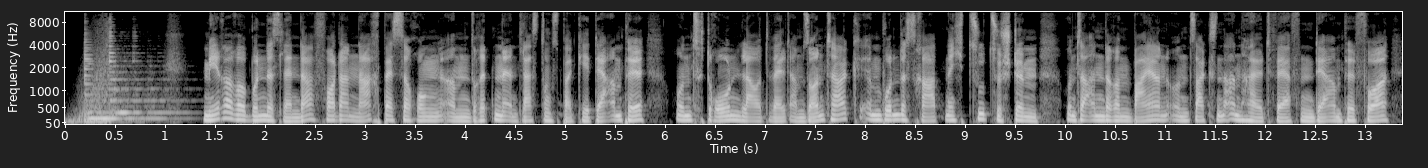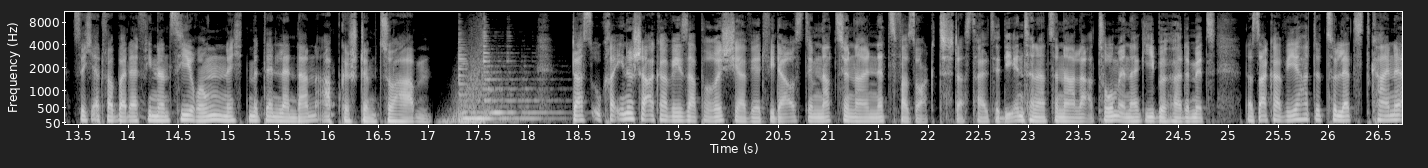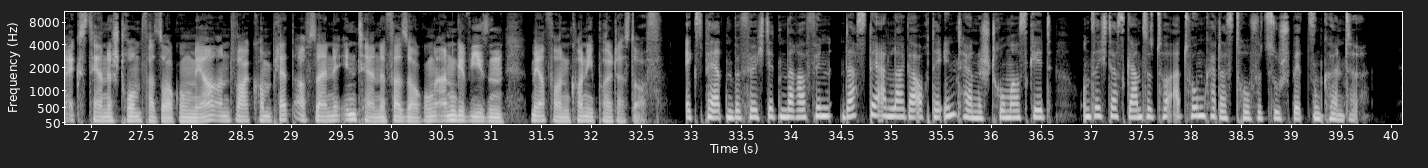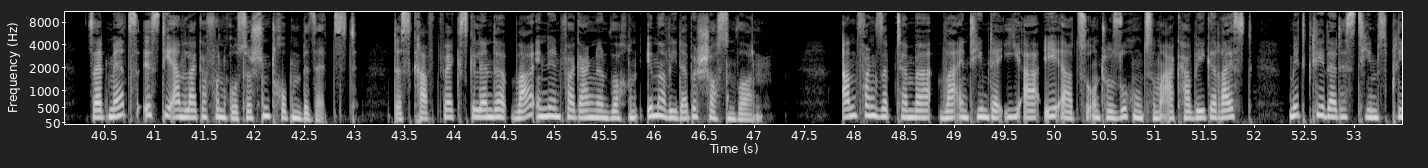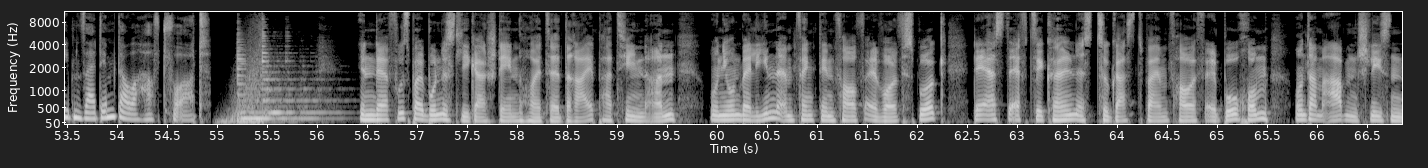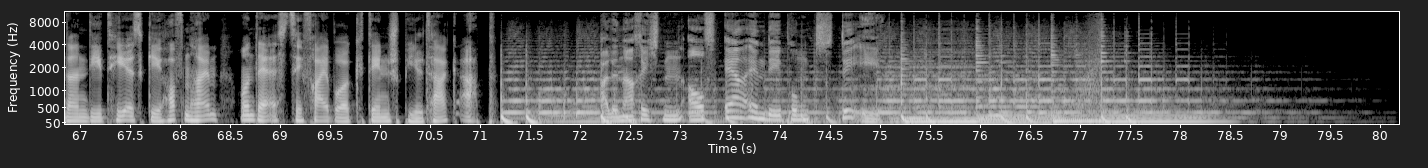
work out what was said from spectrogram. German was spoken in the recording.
Mehrere Bundesländer fordern Nachbesserungen am dritten Entlastungspaket der Ampel und drohen laut Welt am Sonntag im Bundesrat nicht zuzustimmen. Unter anderem Bayern und Sachsen-Anhalt werfen der Ampel vor, sich etwa bei der Finanzierung nicht mit den Ländern abgestimmt zu haben. Das ukrainische AKW Saporischia wird wieder aus dem nationalen Netz versorgt. Das teilte die internationale Atomenergiebehörde mit. Das AKW hatte zuletzt keine externe Stromversorgung mehr und war komplett auf seine interne Versorgung angewiesen. Mehr von Conny Poltersdorf. Experten befürchteten daraufhin, dass der Anlage auch der interne Strom ausgeht und sich das Ganze zur Atomkatastrophe zuspitzen könnte. Seit März ist die Anlage von russischen Truppen besetzt. Das Kraftwerksgelände war in den vergangenen Wochen immer wieder beschossen worden. Anfang September war ein Team der IAER zur Untersuchung zum AKW gereist. Mitglieder des Teams blieben seitdem dauerhaft vor Ort. In der Fußball-Bundesliga stehen heute drei Partien an. Union Berlin empfängt den VfL Wolfsburg, der erste FC Köln ist zu Gast beim VfL Bochum und am Abend schließen dann die TSG Hoffenheim und der SC Freiburg den Spieltag ab. Alle Nachrichten auf rnd.de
